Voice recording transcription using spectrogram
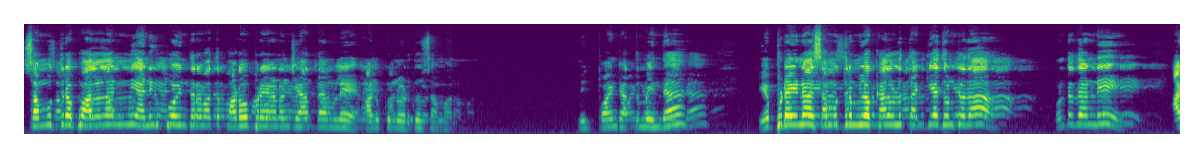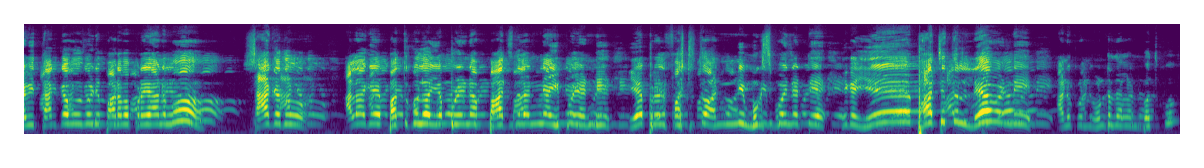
సముద్రపు అలలన్నీ అణిగిపోయిన తర్వాత పడవ ప్రయాణం చేద్దాంలే అనుకున్నాడుతో సమానం. మీకు పాయింట్ అర్థమైందా? ఎప్పుడైనా సముద్రంలో కలలు తగ్గేది ఉంటుందా? ఉంటదండి. అవి తగ్గవు పడవ ప్రయాణము సాగదు. అలాగే బతుకులో ఎప్పుడైనా బాధ్యతలన్నీ అయిపోయండి. ఏప్రిల్ ఫస్ట్తో అన్ని ముగిసిపోయినట్టే. ఇక ఏ బాధ్యతలు లేవండి. అనుకుంటు ఉంటది అలాంటి బతుకు?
